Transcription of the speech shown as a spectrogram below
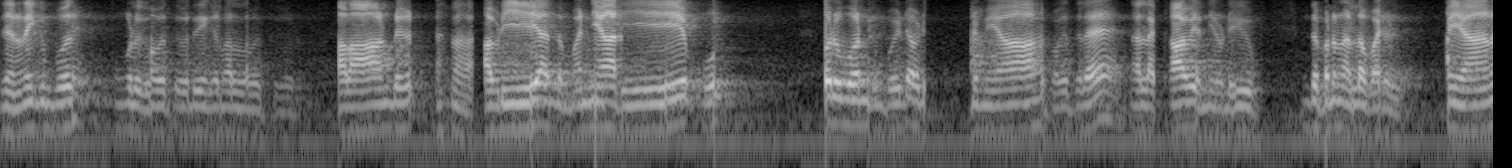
இதை நினைக்கும் போது உங்களுக்கு ஆபத்து வருது எங்க நல்ல ஆபத்து வருது. பல ஆண்டுகள் அப்படியே அந்த மண்ணியாரையே போய் ஒரு ஒன்றுக்கு போயிட்டு அப்படி அருமையாக பக்கத்துல நல்ல காவிரி தண்ணியுடைய இந்த படம் நல்ல வயல். அருமையான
